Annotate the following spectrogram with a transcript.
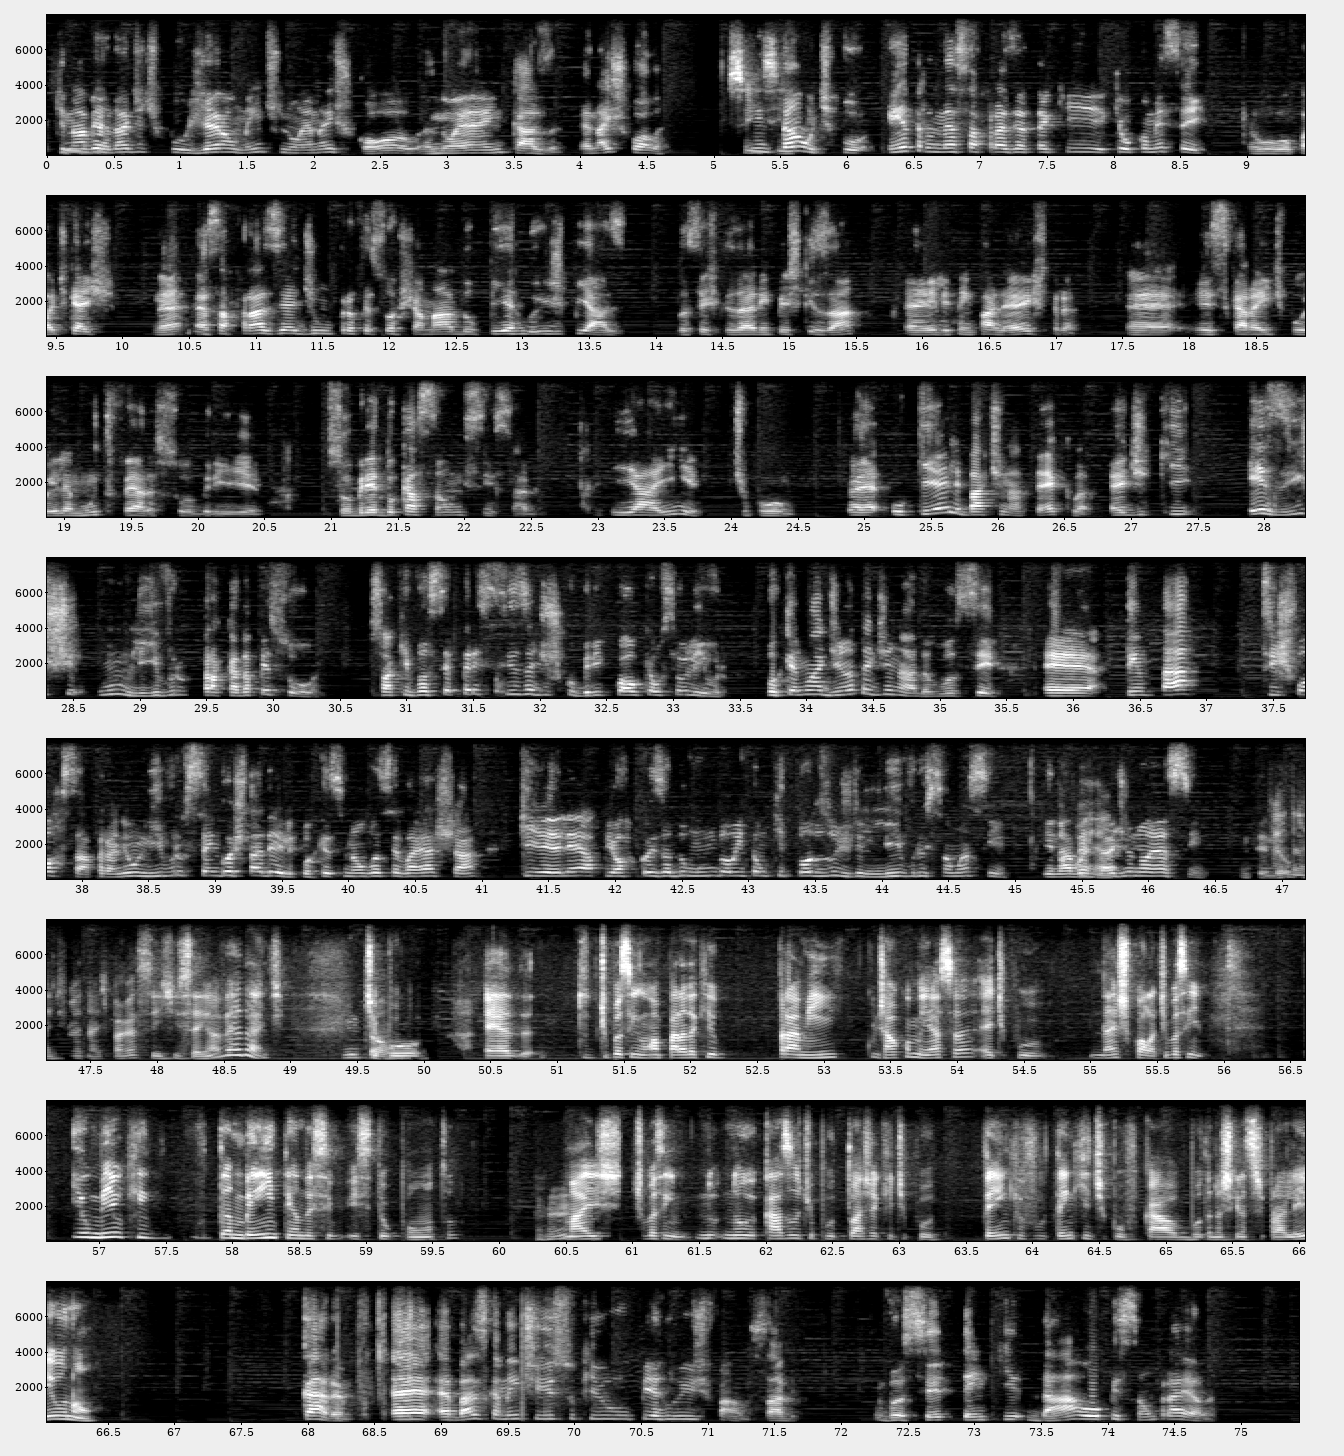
Que, na Uhum. verdade, tipo, geralmente não é na escola, não é em casa, é na escola. Sim, sim. então, tipo, entra nessa frase até que, que eu comecei, o podcast, né? Essa frase é de um professor chamado Pierre-Louis Piazzi. Se vocês quiserem pesquisar, é, ele tem palestra. é, esse cara aí, tipo, ele é muito fera sobre, sobre educação em si, sabe? E aí, tipo, é, o que ele bate na tecla é de que existe um livro para cada pessoa. Só que você precisa descobrir qual que é o seu livro. Porque não adianta de nada você é, tentar se esforçar para ler um livro sem gostar dele, porque senão você vai achar que ele é a pior coisa do mundo, ou então que todos os livros são assim. E na Correto. verdade não é assim, entendeu? Verdade, verdade, pra cacete. Isso aí é uma verdade. Então, Tipo, é, tipo assim, uma parada que pra mim já começa é tipo na escola, tipo assim, eu meio que também entendo esse, esse teu ponto, uhum. mas tipo assim, no, no caso tipo, tu acha que tipo tem que tem que tipo ficar botando as crianças pra ler ou não? Cara, é, é basicamente isso que o Pierluigi fala, sabe? Você tem que dar a opção para ela.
